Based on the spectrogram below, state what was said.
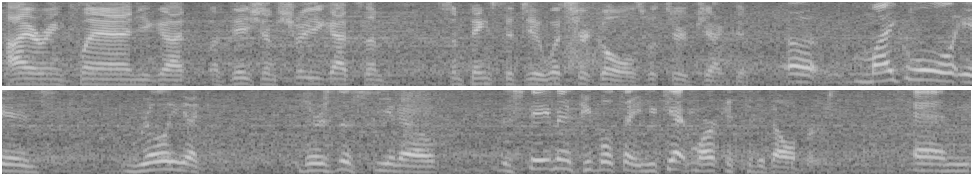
hiring plan, you got a vision, I'm sure you got some, some things to do. What's your goals, what's your objective? Uh, my goal is really like, there's this, you know, the statement people say you can't market to developers. And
